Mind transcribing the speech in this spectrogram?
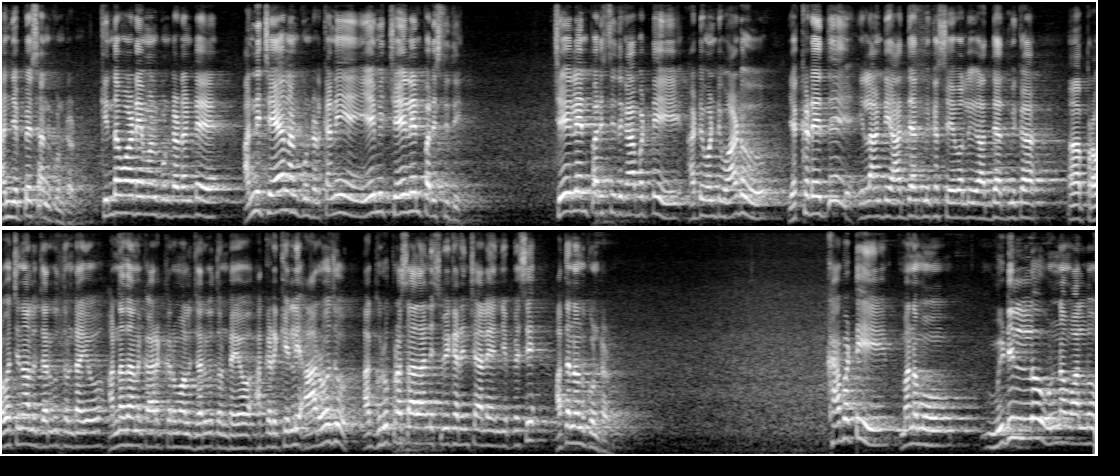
అని చెప్పేసి అనుకుంటాడు. కింద వాడు ఏమనుకుంటాడంటే అన్ని చేయాలనుకుంటాడు కానీ ఏమి చేయలేని పరిస్థితి. చేయలేని పరిస్థితి కాబట్టి అటువంటి వాడు ఎక్కడైతే ఇలాంటి ఆధ్యాత్మిక సేవలు ఆధ్యాత్మిక ప్రవచనాలు జరుగుతుంటాయో అన్నదాన కార్యక్రమాలు జరుగుతుంటాయో అక్కడికి వెళ్ళి ఆ రోజు ఆ గురు ప్రసాదాన్ని స్వీకరించాలి అని చెప్పేసి అతను అనుకుంటాడు. కాబట్టి మనము మిడిల్లో ఉన్నవాళ్ళు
